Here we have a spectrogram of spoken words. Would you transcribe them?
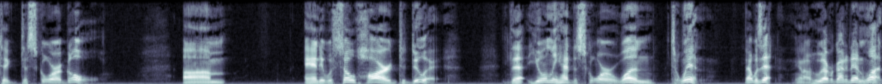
to to score a goal. Um, and it was so hard to do it that you only had to score one to win. That was it. You know, whoever got it in won.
